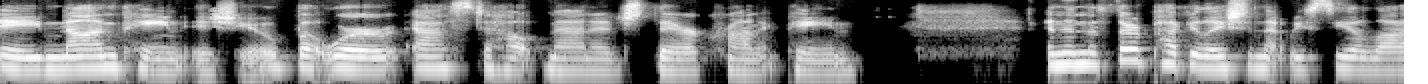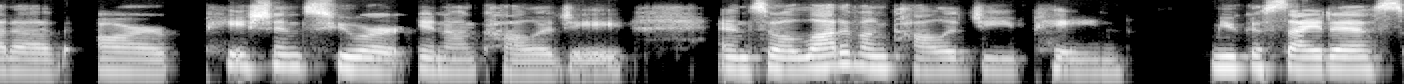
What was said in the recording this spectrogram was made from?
a non-pain issue, but we're asked to help manage their chronic pain. And then the third population that we see a lot of are patients who are in oncology. And so a lot of oncology pain, mucositis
